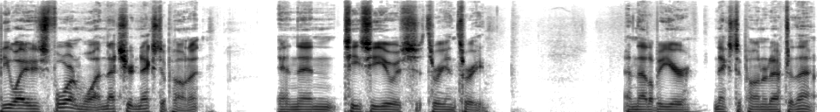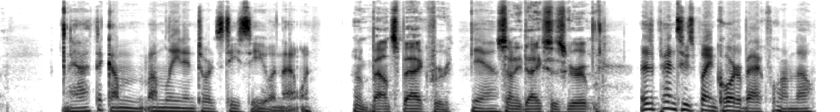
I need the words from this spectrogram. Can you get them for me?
BYU's four and one. That's your next opponent, and then TCU is three and three, and that'll be your next opponent after that. Yeah, I think I'm I'm leaning towards TCU in that one. Bounce back for Yeah, Sonny Dykes' group. it depends who's playing quarterback for them though.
